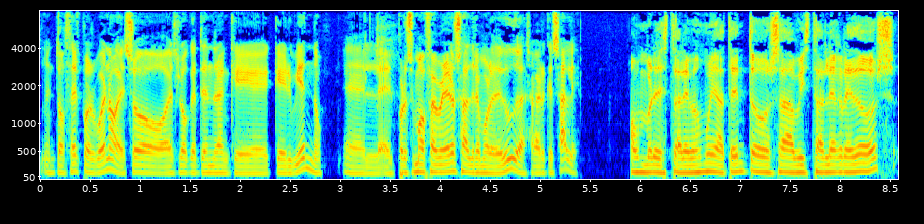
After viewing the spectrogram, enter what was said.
Entonces, pues bueno, eso es lo que tendrán que, que ir viendo. El, el próximo febrero saldremos de dudas, a ver qué sale. Hombre, estaremos muy atentos a Vista Alegre 2.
